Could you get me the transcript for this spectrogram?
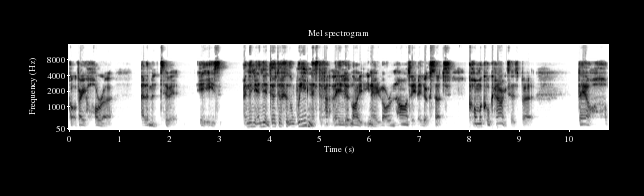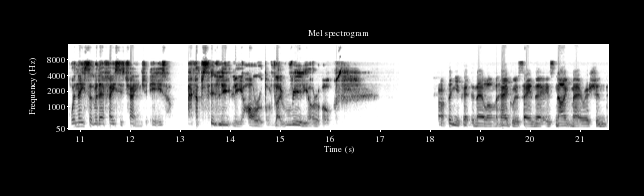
got a very horror element to it. It is, and then and then the, the, the weirdness, the fact that they look like you know Laurel and Hardy, they look such comical characters, but they are when they when their faces change, it is absolutely horrible, like really horrible. I think you've hit the nail on the head with saying that it's nightmarish and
